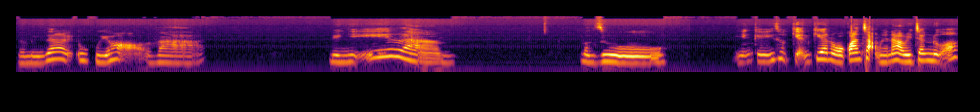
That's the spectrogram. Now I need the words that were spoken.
là mình rất là yêu quý họ và mình nghĩ là mặc dù những cái sự kiện kia nó quan trọng thế nào đi chăng nữa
